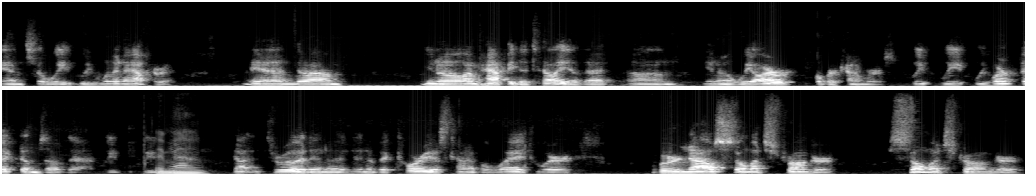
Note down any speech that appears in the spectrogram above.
and so we we went after it. And um, you know, I'm happy to tell you that um, you know we are overcomers. We we we weren't victims of that. We we Amen. gotten through it in a in a victorious kind of a way to where we're now so much stronger, so much stronger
